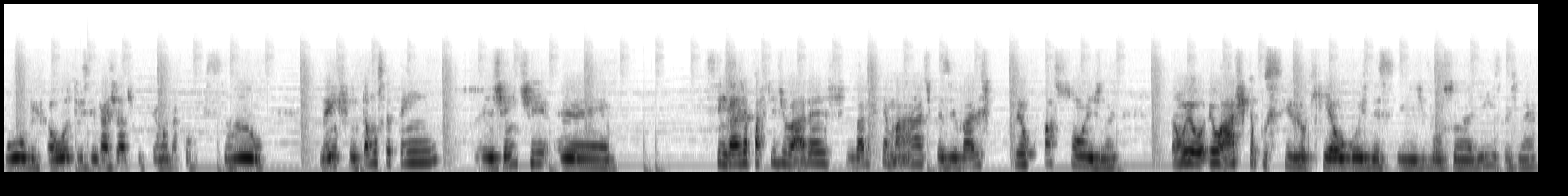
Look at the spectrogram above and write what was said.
pública, outros engajados com o tema da corrupção, né? enfim. Então você tem eh, gente é, se engaja a partir de várias, várias temáticas e várias preocupações, né? Então eu, eu acho que é possível que alguns desses bolsonaristas, né,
